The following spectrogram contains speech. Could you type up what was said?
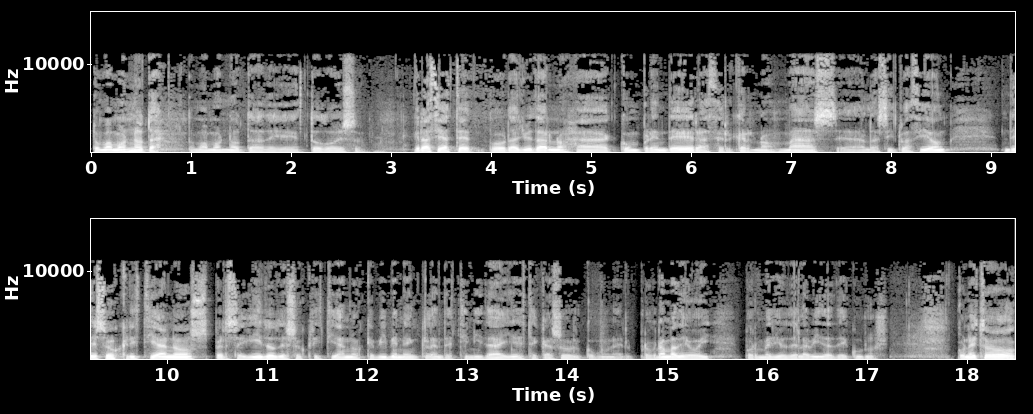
Tomamos nota, tomamos nota de todo eso. Gracias, Ted, por ayudarnos a comprender, a acercarnos más a la situación de esos cristianos perseguidos, de esos cristianos que viven en clandestinidad y en este caso, como en el programa de hoy, por medio de la vida de Kurush. Con esto,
